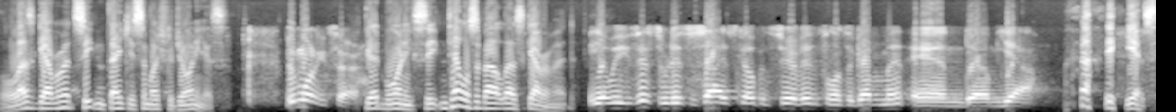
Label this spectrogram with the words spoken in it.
Less Government. Seton, thank you so much for joining us. Good morning, sir. Good morning, Seton. Tell us about Less Government. Yeah, we exist to reduce the size, scope, and sphere of influence of government, and um, yeah. yes.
